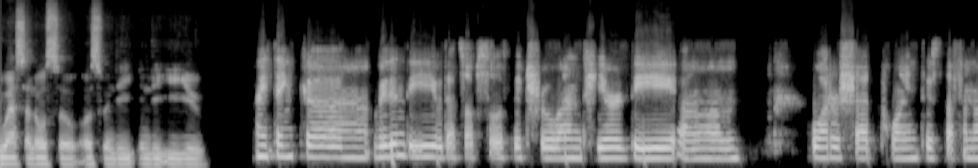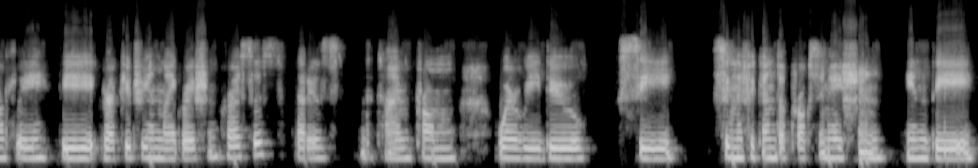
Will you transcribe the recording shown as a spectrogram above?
US and also also in the in the EU? I think uh, within the EU, that's absolutely true. And here, the um, watershed point is definitely the refugee and migration crisis. That is the time from where we do see significant approximation in the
